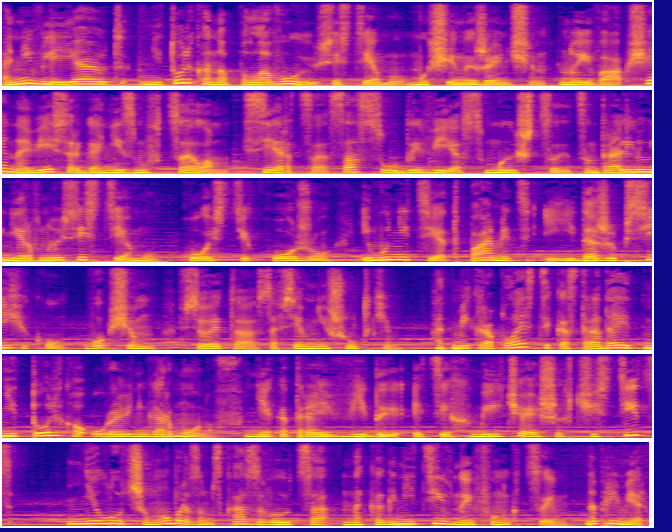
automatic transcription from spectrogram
Они влияют не только на половую систему мужчин и женщин, но и вообще на весь организм в целом. Сердце, сосуды, вес, мышцы, центральную нервную систему, кости, кожу, иммунитет, память и даже психику. В общем, все это совсем не шутки. От микропластика страдает не только уровень гормонов. Некоторые виды этих мельчайших частиц не лучшим образом сказываются на когнитивной функции. Например,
